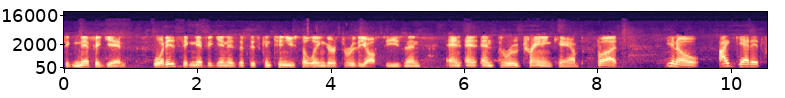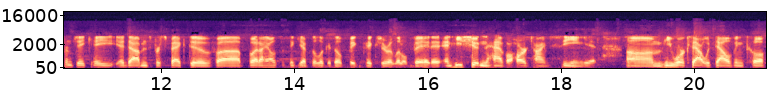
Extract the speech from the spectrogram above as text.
significant. What is significant is if this continues to linger through the off season and, and, and through training camp. But you know, I get it from J.K. Dobbins' perspective, uh, but I also think you have to look at the big picture a little bit, and he shouldn't have a hard time seeing it. Um, he works out with Dalvin Cook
